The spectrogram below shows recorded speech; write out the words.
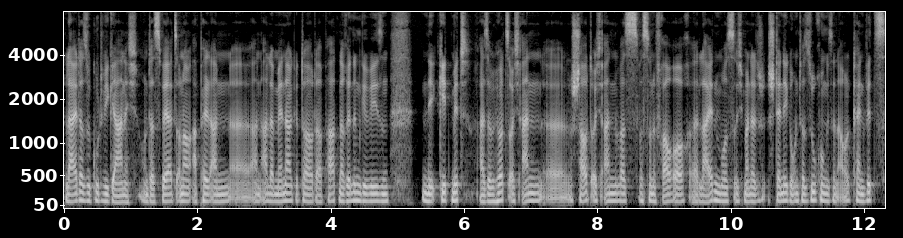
Leider so gut wie gar nicht. Und das wäre jetzt auch noch ein Appell an, äh, an alle Männer oder Partnerinnen gewesen. Nee, geht mit. Also hört's euch an, äh, schaut euch an, was, was so eine Frau auch äh, leiden muss. Ich meine, ständige Untersuchungen sind auch kein Witz.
